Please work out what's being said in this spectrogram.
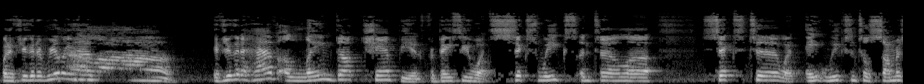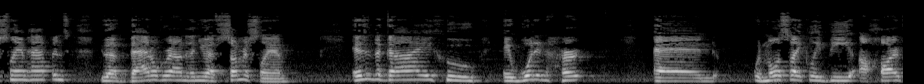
But if you're going to really have Ah, if you're going to have a lame duck champion for basically what six weeks until uh, six to what eight weeks until SummerSlam happens, you have Battleground and then you have SummerSlam. Isn't the guy who it wouldn't hurt and would most likely be a hard,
